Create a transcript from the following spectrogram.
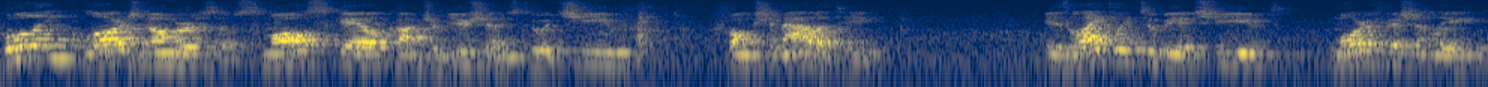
Pooling large numbers of small-scale contributions to achieve functionality is likely to be achieved more efficiently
